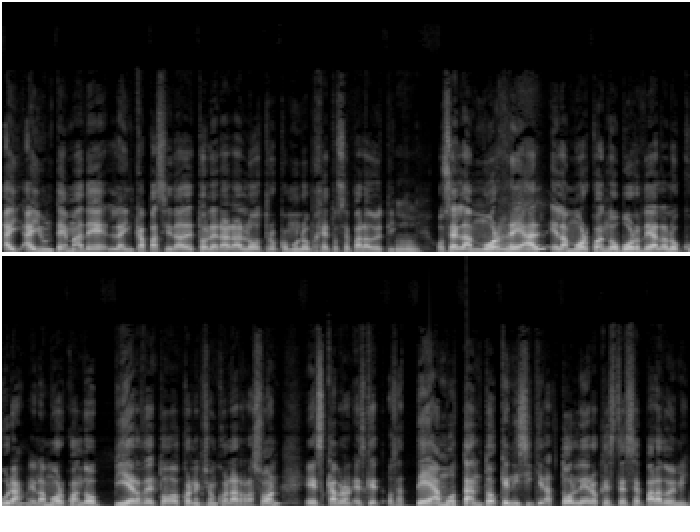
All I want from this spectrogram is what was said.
hay, hay, un tema de la incapacidad de tolerar al otro como un objeto separado de ti. O sea, el amor real, el amor cuando bordea la locura, el amor cuando pierde toda conexión con la razón, es cabrón. Es que, o sea, te amo tanto que ni siquiera tolero que estés separado de mí.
